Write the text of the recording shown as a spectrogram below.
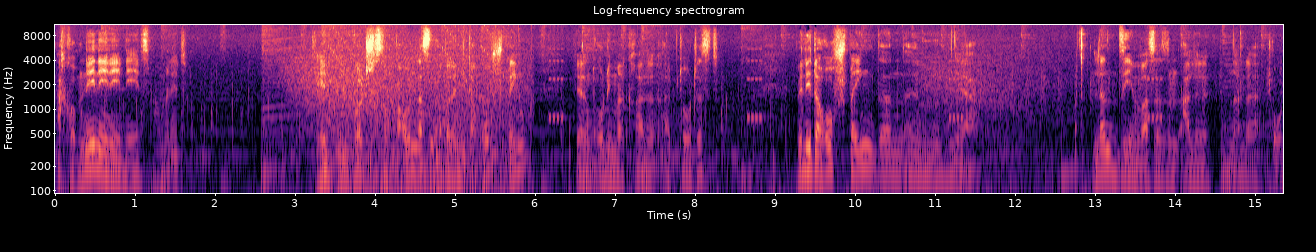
Ach komm, nee, nee, nee, nee, das machen wir nicht. Hier hinten wollte ich das noch bauen lassen, aber wenn die da hochspringen, während Olimar gerade halb tot ist, wenn die da hochspringen, dann, ähm, ja, Landen sie im Wasser, sind alle miteinander tot.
